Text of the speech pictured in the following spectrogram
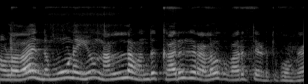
அவ்வளோதான் இந்த மூணையும் நல்லா வந்து கருகிற அளவுக்கு வறுத்து எடுத்துக்கோங்க.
